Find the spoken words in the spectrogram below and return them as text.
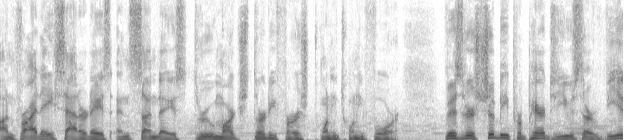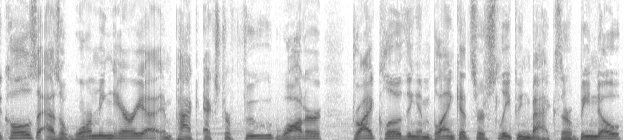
on Fridays, Saturdays, and Sundays through March 31st, 2024. Visitors should be prepared to use their vehicles as a warming area and pack extra food, water, dry clothing, and blankets or sleeping bags. There will be no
